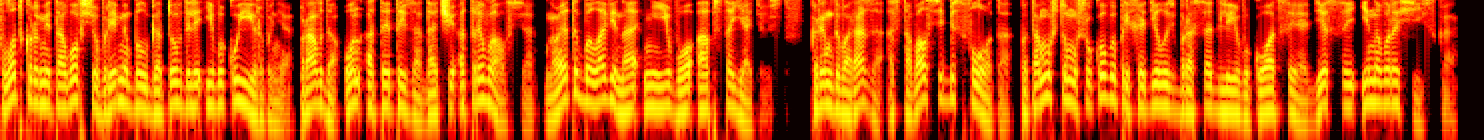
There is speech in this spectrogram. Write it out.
Флот, кроме того, все время был готов для эвакуирования. Правда, он от этой задачи отрывался, но это была вина не его, а обстоятельств. Крым два раза оставался без флота, потому что Мушукову приходилось бросать для эвакуации Одессы и Новороссийска.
